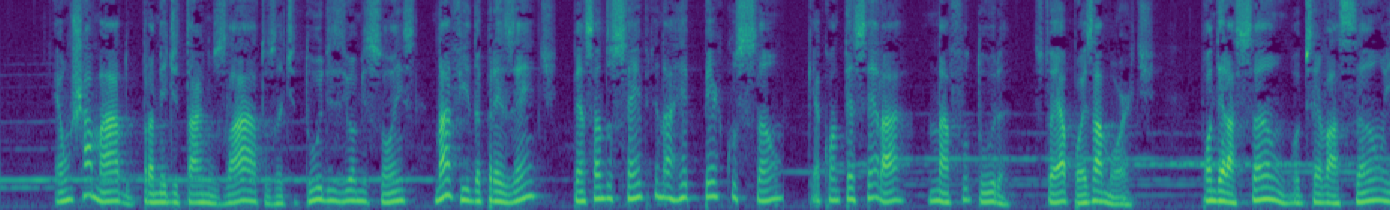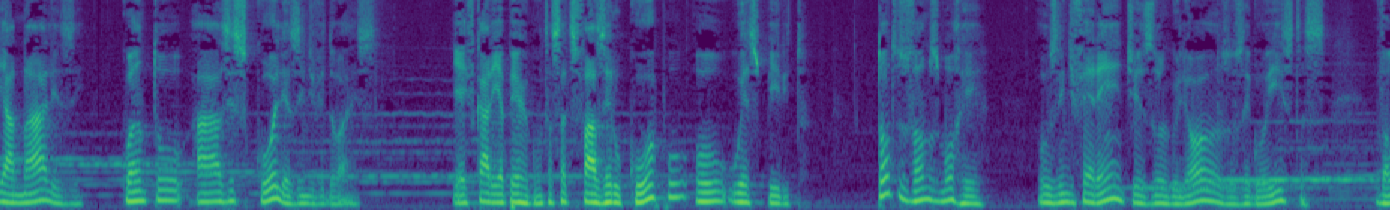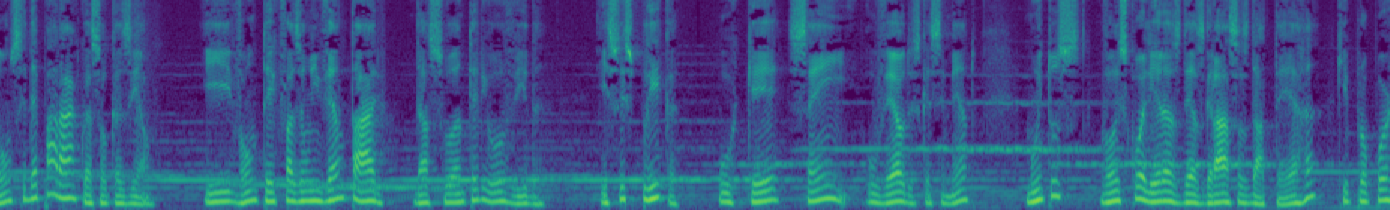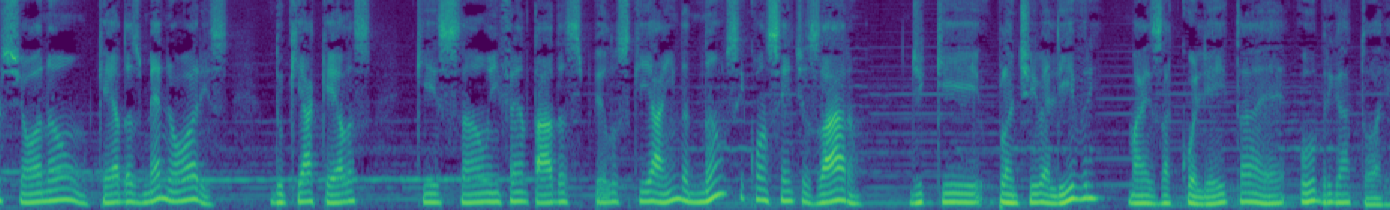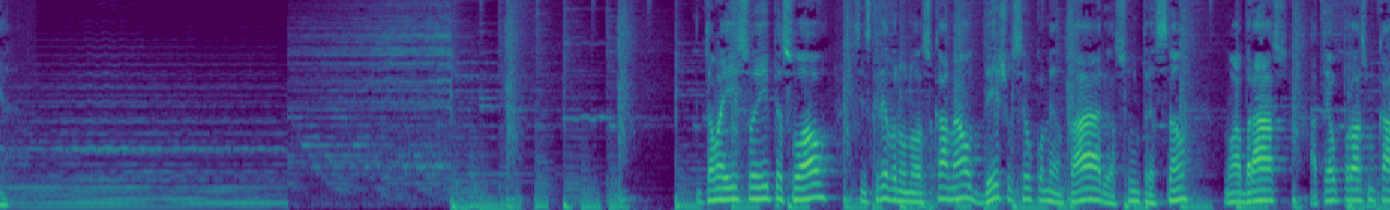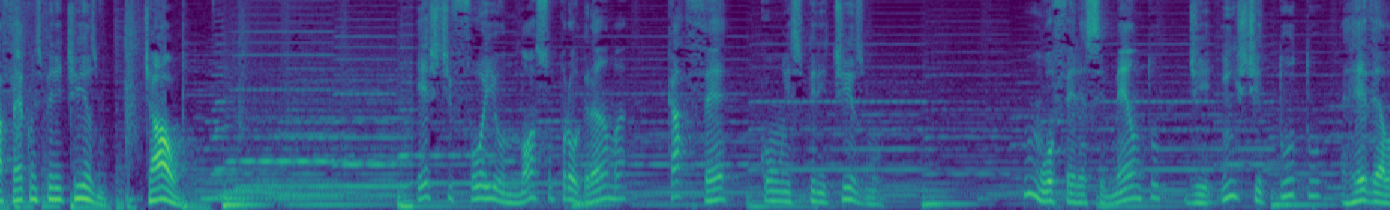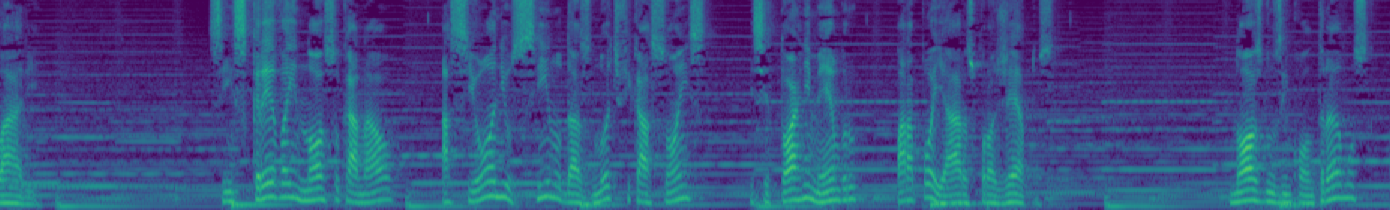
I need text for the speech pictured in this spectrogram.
É um chamado para meditar nos atos, atitudes e omissões na vida presente, pensando sempre na repercussão que acontecerá na futura, isto é, após a morte. Ponderação, observação e análise quanto às escolhas individuais. E aí ficaria a pergunta: satisfazer o corpo ou o espírito? Todos vamos morrer, os indiferentes, orgulhosos, egoístas vão se deparar com essa ocasião e vão ter que fazer um inventário da sua anterior vida. Isso explica porque, sem o véu do esquecimento, Muitos vão escolher as desgraças da terra que proporcionam quedas menores do que aquelas que são enfrentadas pelos que ainda não se conscientizaram de que o plantio é livre, mas a colheita é obrigatória. Então é isso aí, pessoal. Se inscreva no nosso canal, deixe o seu comentário, a sua impressão. Um abraço, até o próximo Café com Espiritismo. Tchau! Este foi o nosso programa Café com Espiritismo. Um oferecimento de Instituto Revelare. Se inscreva em nosso canal, acione o sino das notificações e se torne membro para apoiar os projetos. Nós nos encontramos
